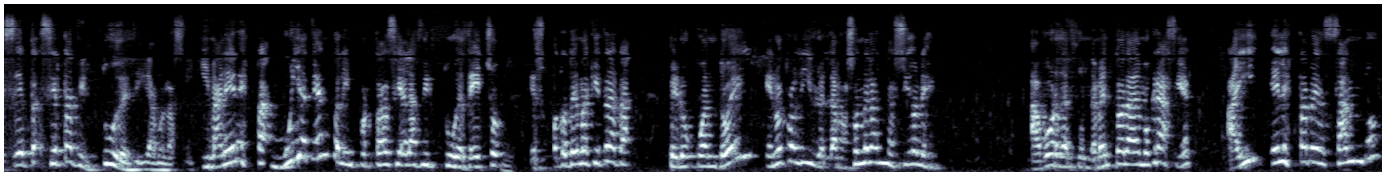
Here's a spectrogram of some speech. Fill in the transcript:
ciertas virtudes, digámoslo así. Y Manen está muy atento a la importancia de las virtudes. De hecho, es otro tema que trata, pero cuando él, en otro libro, en La razón de las naciones, aborda el fundamento de la democracia, ahí él está pensando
